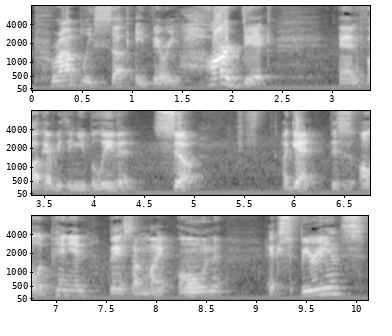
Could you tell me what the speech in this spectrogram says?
promptly suck a very hard dick and fuck everything you believe in. So, again, this is all opinion based on my own experience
